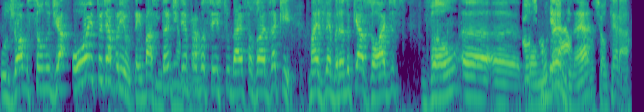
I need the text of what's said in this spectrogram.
os jogos são no dia 8 de abril. Tem bastante tempo é. para você estudar essas odds aqui. Mas lembrando que as odds vão, ah, ah, Vão vão se mudando, alterar, né? Vão se alterar.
